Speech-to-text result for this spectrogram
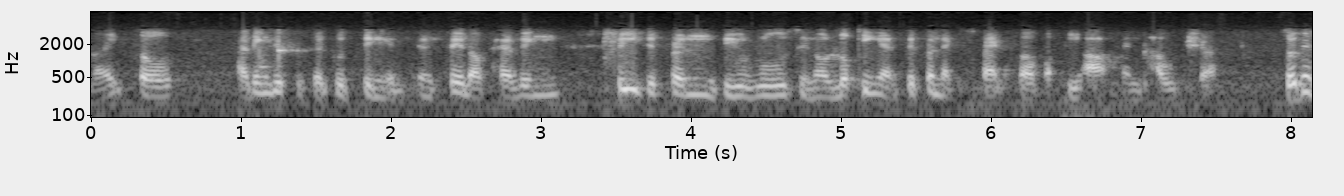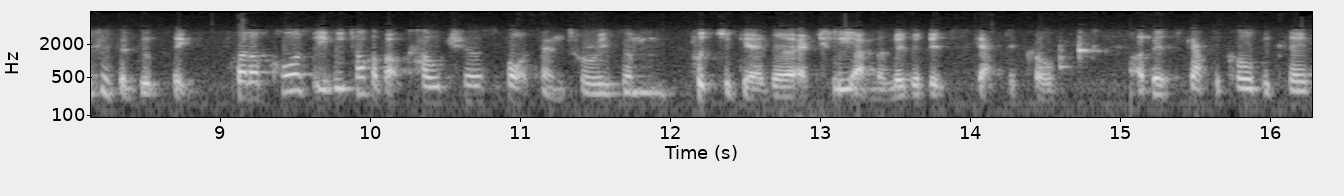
right? So I think this is a good thing instead of having three different bureaus, you know, looking at different aspects of the arts and culture. So this is a good thing. But of course, if we talk about culture, sports, and tourism put together, actually, I'm a little bit skeptical. A bit skeptical because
